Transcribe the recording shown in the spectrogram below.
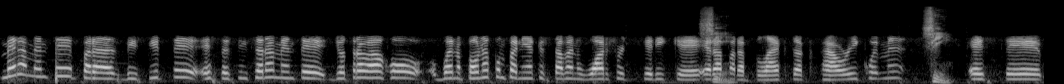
meramente para decirte, este, sinceramente, yo trabajo, bueno, para una compañía que estaba en Watford City que era para Black Duck Power Equipment. Sí. Este,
